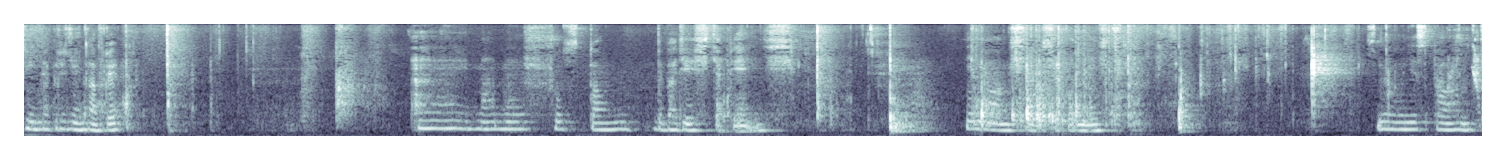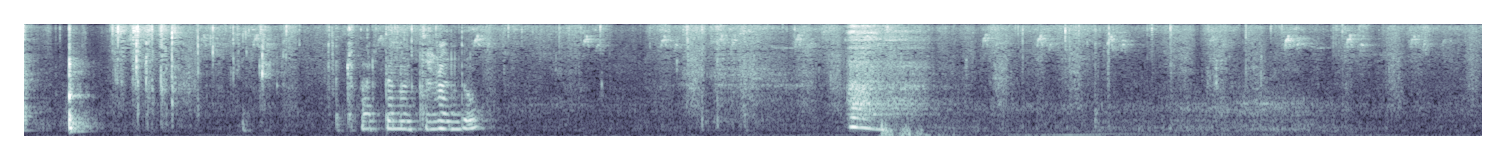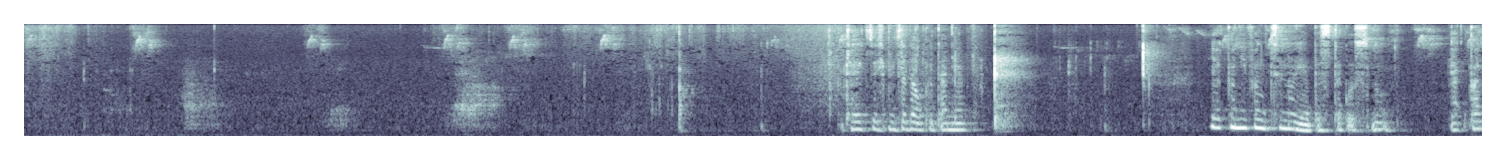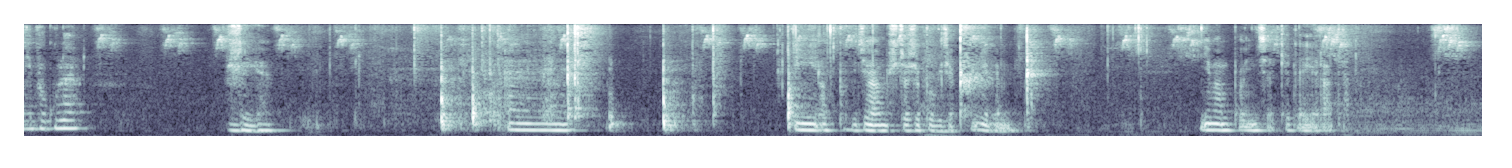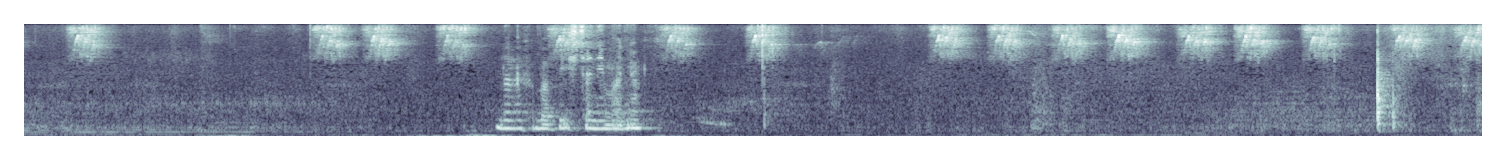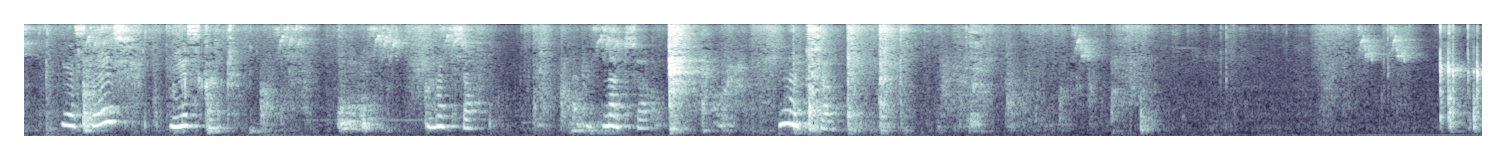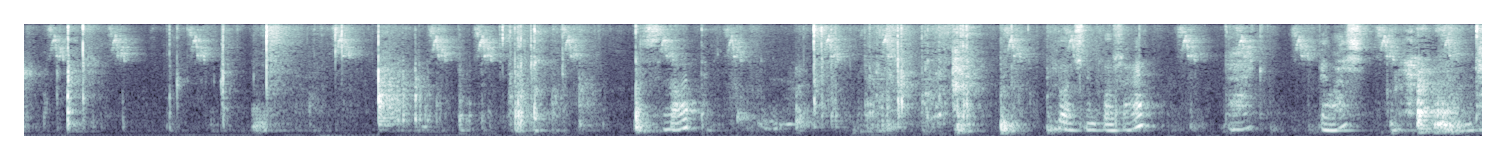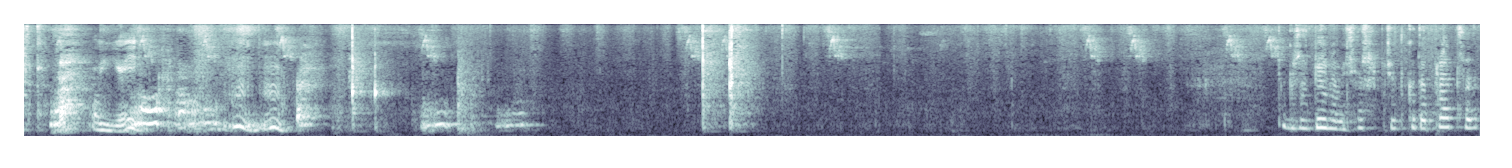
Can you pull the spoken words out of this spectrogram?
Dzień dobry, dzień dobry. Ej, mamy szóstą dwadzieścia pięć. Nie miałam siły się podnieść. Znowu nie spałam. Czwarta noc z ktoś mi zadał pytanie, jak pani funkcjonuje bez tego snu? Jak pani w ogóle żyje? Em, I odpowiedziałam szczerze powiedziawszy, nie wiem. Nie mam pojęcia, kiedy daję radę. No ale chyba wyjścia nie ma, nie? Jesteś? Nie skacz. No co? No co? No co? Co tam? Byłaś na dworze? Tak? Byłaś? Tak. Ojej. Także zbieram się szybciutko do pracy.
